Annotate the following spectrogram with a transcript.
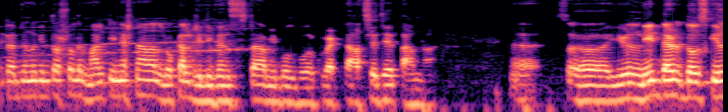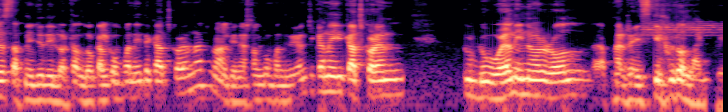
এটার জন্য কিন্তু আসলে মাল্টি ন্যাশনাল আর লোকাল রিলিভেন্সটা আমি বলব, খুব একটা আছে যে তা না। You will need that those skills আপনি যদি লোকাল লোকাল কোম্পানিতে কাজ করেন না মাল্টি ন্যাশনাল কোম্পানিতে যেখানেই কাজ করেন to do well in your role আপনার এই স্কিলগুলো লাগবে।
